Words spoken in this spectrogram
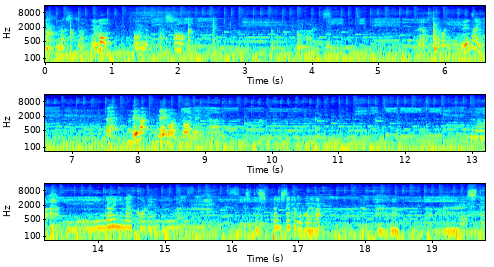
続きましてはレモン飲んでみましょう。の前にてかその前に入れない ではレモン飲んでみます。うわ苦いなこれうわちょっと失敗したかもこれは。ああああ下う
